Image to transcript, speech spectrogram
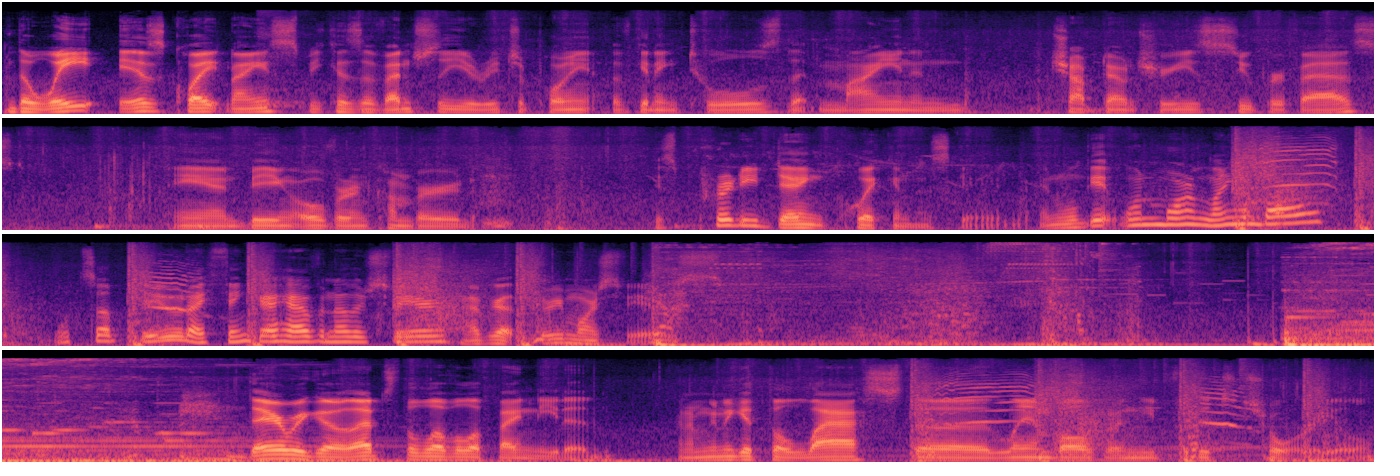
The weight is quite nice because eventually you reach a point of getting tools that mine and chop down trees super fast. And being over encumbered is pretty dang quick in this game. And we'll get one more Lamball. What's up, dude? I think I have another sphere. I've got three more spheres. there we go. That's the level up I needed. And I'm going to get the last uh, Lamball I need for the tutorial.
